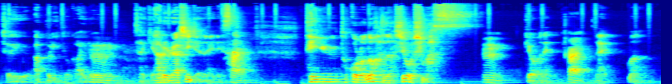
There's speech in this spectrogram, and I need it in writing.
そういうアプリとかいろいろうん。最近あるらしいじゃないですか、はっていうところの話をします。いうん。今日はね。ははい。まあ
